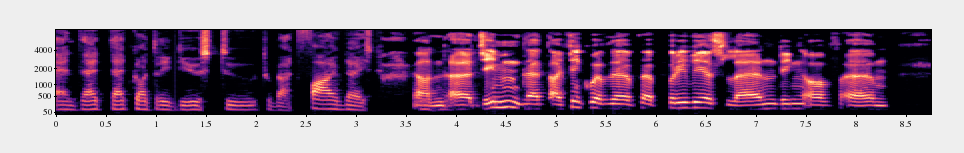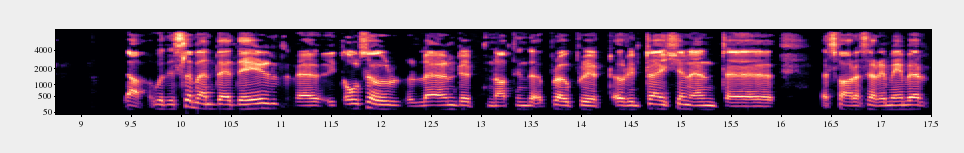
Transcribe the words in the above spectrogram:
and that that got reduced to to about five days. And uh, Jim, that I think with the previous landing of. Um, yeah, with the slim and there, uh, it also learned landed not in the appropriate orientation and uh, as far as I remember,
